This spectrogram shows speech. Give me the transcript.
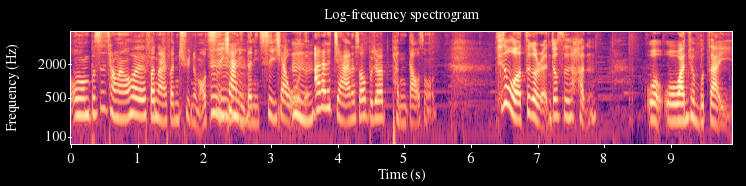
我们不是常常会分来分去的嘛？我吃一下你的，嗯、你吃一下我的。嗯、啊，他在夹的时候不就会喷到什么？其实我这个人就是很，我我完全不在意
